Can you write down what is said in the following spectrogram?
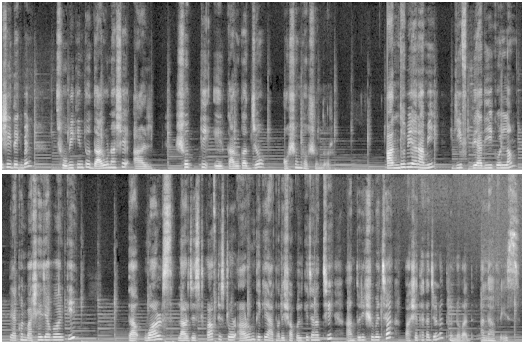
এসেই দেখবেন। ছবি কিন্তু দারুণ আসে। আর সত্যি এর কারুকার্য অসম্ভব সুন্দর। বান্ধবী আর আমি গিফট দেয়া দিয়ে করলাম, তো এখন বাসায় যাব আর কি। The world's largest craft store আড়ং থেকে আপনাদের সকলকে জানাচ্ছি আন্তরিক শুভেচ্ছা, পাশে থাকার জন্য ধন্যবাদ। আল্লাহ হাফিজ।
